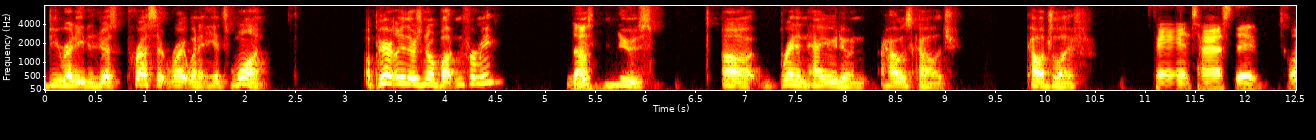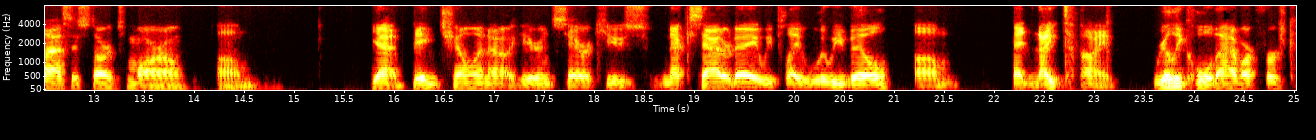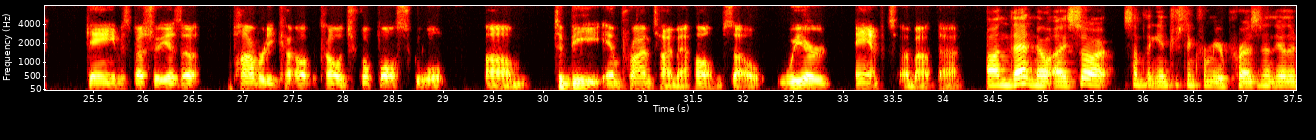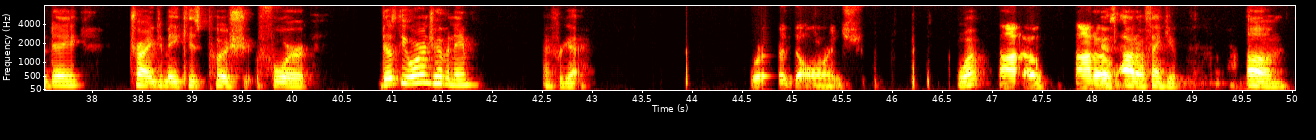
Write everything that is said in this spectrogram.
be ready to just press it right when it hits one. Apparently, there's no button for me. No, This is news. Uh, Brandon, how you doing? How is college? College life. fantastic. Classes start tomorrow. Um, yeah, big chilling out here in Syracuse. Next Saturday we play Louisville. Um, at nighttime. Really cool to have our first game, especially as a poverty co- college football school. Um, to be in prime time at home. So we are amped about that. On that note, I saw something interesting from your president the other day, trying to make his push for. Does the orange have a name? I forget. We're the orange. What? Otto. Otto. Yes, Otto. Thank you. Um,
